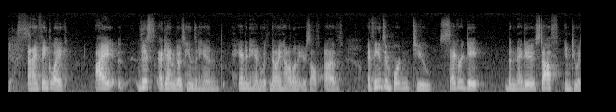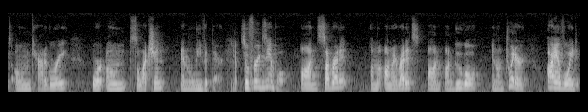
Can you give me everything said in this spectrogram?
Yes. And I think like I this again goes hands in hand hand in hand with knowing how to limit yourself of I think it's important to segregate the negative stuff into its own category or own selection and leave it there. Yep. So for example, on subreddit, on my, on my Reddits, on on Google and on Twitter, I avoid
